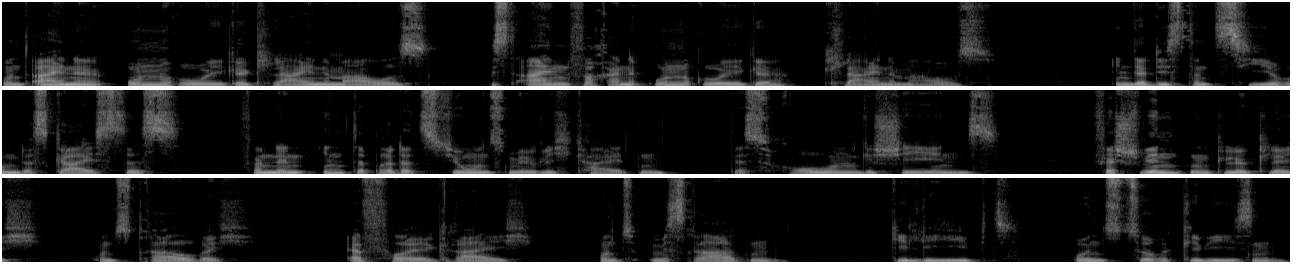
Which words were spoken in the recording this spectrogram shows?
und eine unruhige kleine Maus ist einfach eine unruhige kleine Maus. In der Distanzierung des Geistes von den Interpretationsmöglichkeiten des rohen Geschehens, verschwinden glücklich und traurig, erfolgreich und missraten, geliebt und zurückgewiesen,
